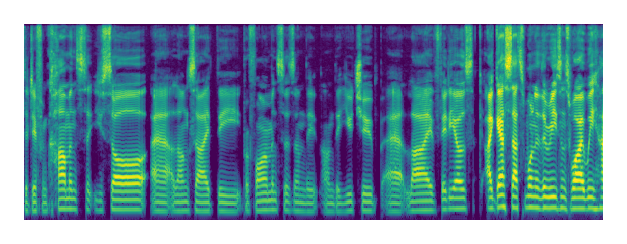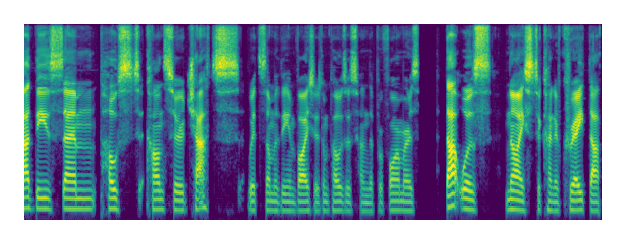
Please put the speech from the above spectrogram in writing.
the different comments that you saw uh, alongside the performances on the on the YouTube uh, live videos. I guess that's one of the reasons why we had these um, post concert chats with some of the invited composers and the performers. That was nice to kind of create that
